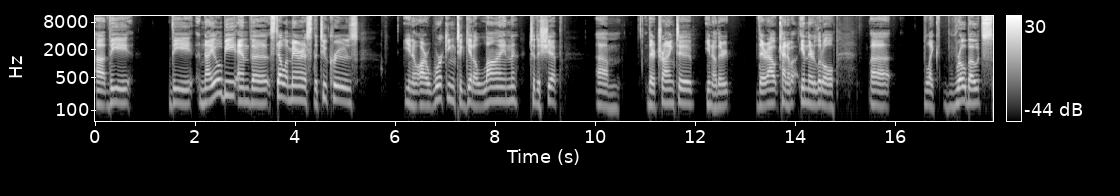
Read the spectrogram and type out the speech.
Uh, the the Niobe and the Stella Maris, the two crews, you know, are working to get a line to the ship. Um, they're trying to, you know, they're they're out kind of in their little uh, like rowboats,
